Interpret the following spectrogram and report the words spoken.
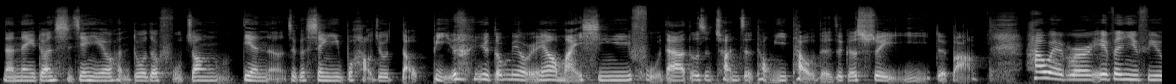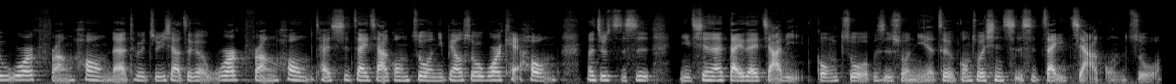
那那一段时间也有很多的服装店呢，这个生意不好就倒闭了，因为都没有人要买新衣服，大家都是穿着同一套的这个睡衣，对吧？However, even if you work from home，大家特别注意一下，这个 work from home 才是在家工作，你不要说 work at home，那就。只是你现在待在家里工作，不是说你的这个工作性质是在家工作。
